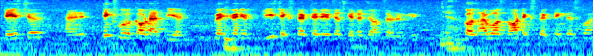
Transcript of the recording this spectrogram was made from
stay chill and things work out at the end. When, when you least expect it, you just get a job suddenly. Yeah. Because I was not expecting this one.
